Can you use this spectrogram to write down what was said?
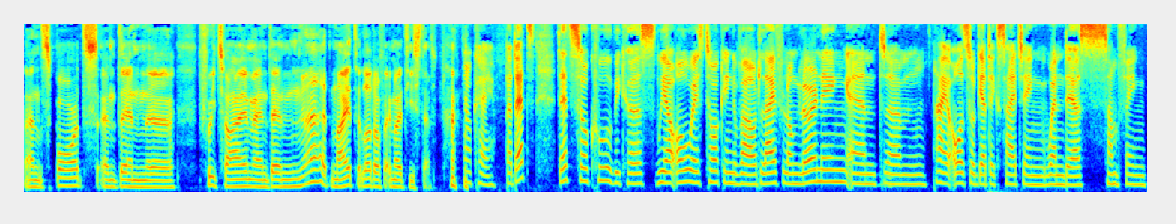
and sports, and then uh, free time, and then uh, at night a lot of MIT stuff. okay, but that's that's so cool because we are always talking about lifelong learning, and um, I also get exciting when there's something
